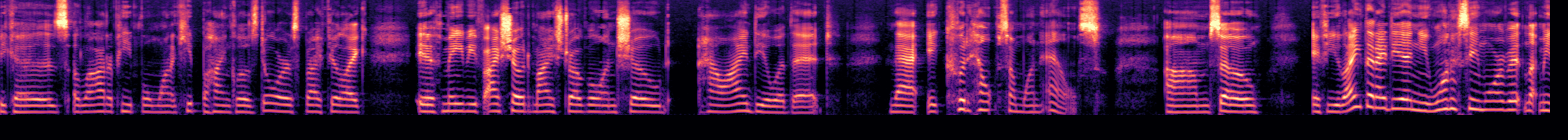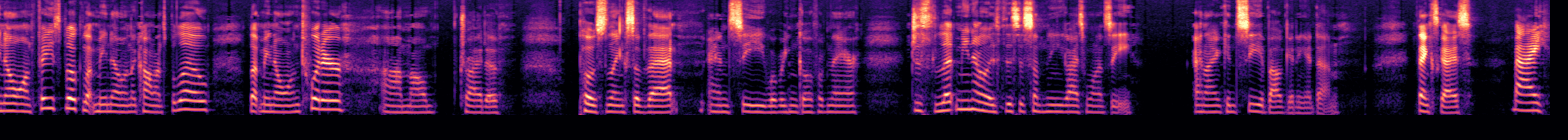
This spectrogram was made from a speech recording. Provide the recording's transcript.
because a lot of people want to keep behind closed doors, but I feel like if maybe if I showed my struggle and showed how I deal with it, that it could help someone else. Um, so if you like that idea and you want to see more of it, let me know on Facebook, let me know in the comments below, let me know on Twitter. Um, I'll try to post links of that and see where we can go from there. Just let me know if this is something you guys want to see, and I can see about getting it done. Thanks, guys. Bye.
